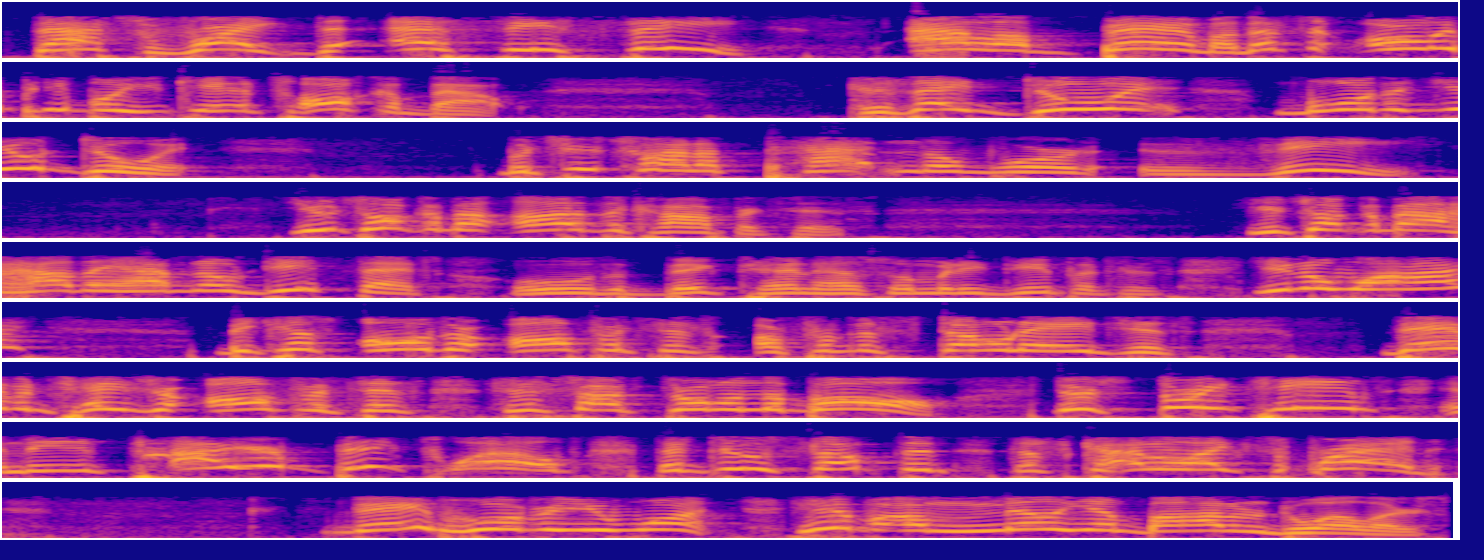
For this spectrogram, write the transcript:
That's right, the SEC. Alabama. That's the only people you can't talk about. Because they do it more than you do it. But you try to patent the word the. You talk about other conferences. You talk about how they have no defense. Oh, the Big Ten has so many defenses. You know why? Because all their offenses are from the Stone Ages. They haven't changed their offenses to start throwing the ball. There's three teams in the entire Big 12 that do something that's kind of like spread. Name whoever you want. You have a million bottom dwellers.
